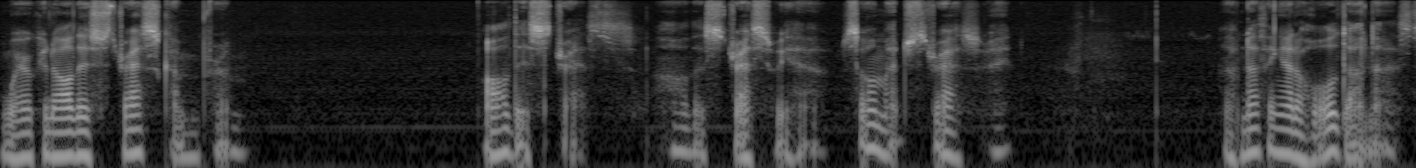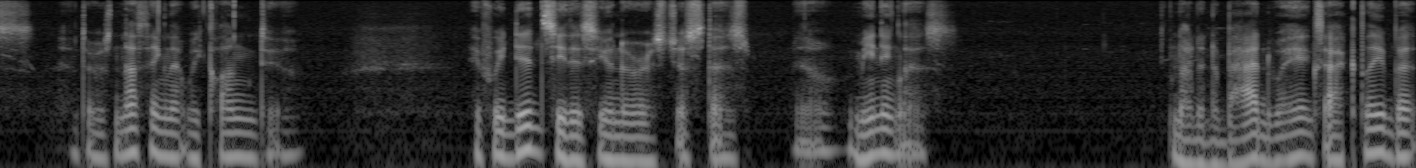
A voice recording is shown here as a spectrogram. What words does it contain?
Where could all this stress come from? All this stress, all the stress we have, so much stress, right? If nothing had a hold on us, if there was nothing that we clung to, if we did see this universe just as, you know, meaningless, not in a bad way exactly, but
